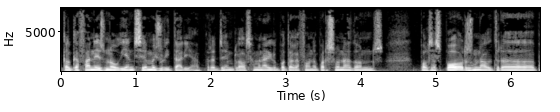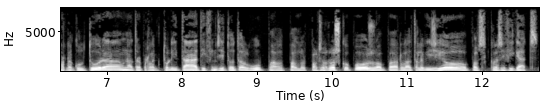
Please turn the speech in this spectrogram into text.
que el que fan és una audiència majoritària. Per exemple, el setmanari el pot agafar una persona doncs, pels esports, una altra per la cultura, una altra per l'actualitat i fins i tot algú pel, pel, pels horòscopos o per la televisió o pels classificats.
